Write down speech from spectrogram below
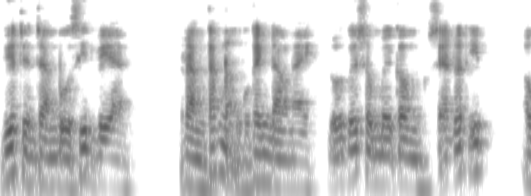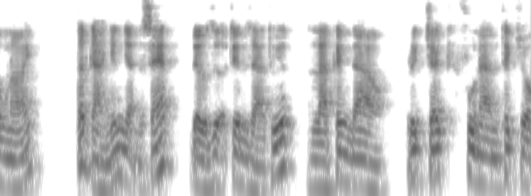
viết trên trang Bullshit VN rằng tác động của kênh đào này đối với sông Mekong sẽ rất ít. Ông nói, tất cả những nhận xét đều dựa trên giả thuyết là kênh đào Richard Funan Techo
